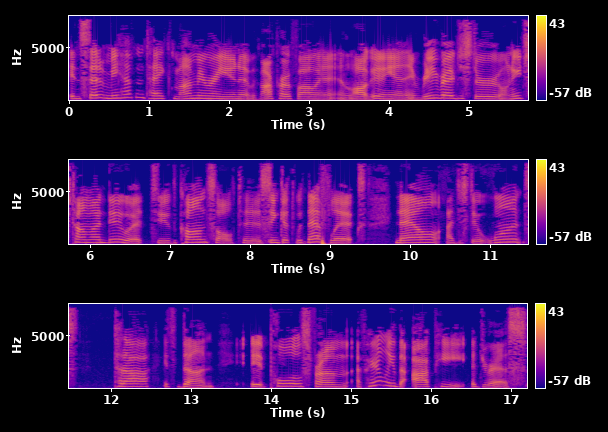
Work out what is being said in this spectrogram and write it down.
instead of me having to take my memory unit with my profile in it and log it in and re-register on each time I do it to the console to sync it with Netflix, now I just do it once. Ta-da! It's done. It pulls from apparently the IP address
